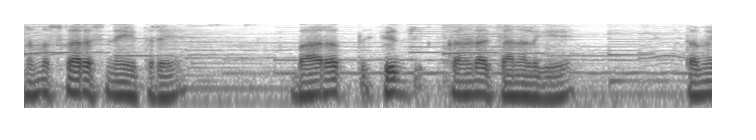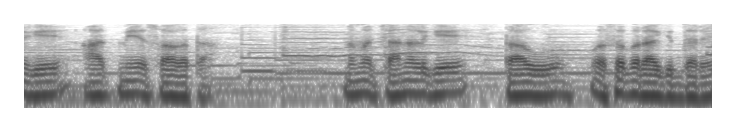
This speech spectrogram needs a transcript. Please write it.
ನಮಸ್ಕಾರ ಸ್ನೇಹಿತರೆ, ಭಾರತ್ ಕ್ವಿಜ್ ಕನ್ನಡ ಚಾನಲ್ಗೆ ತಮಗೆ ಆತ್ಮೀಯ ಸ್ವಾಗತ. ನಮ್ಮ ಚಾನಲ್ಗೆ ತಾವು ಹೊಸಬರಾಗಿದ್ದರೆ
